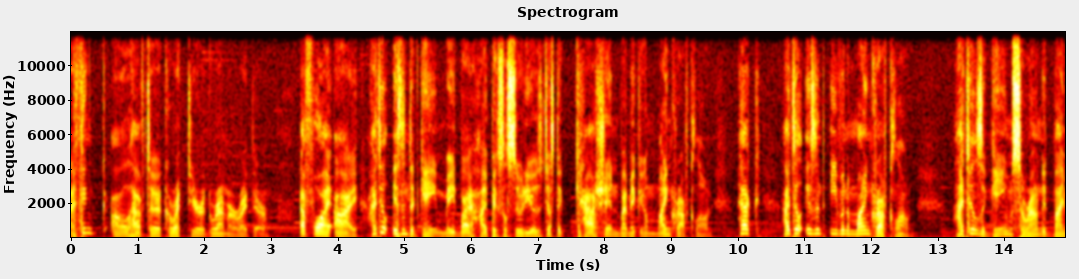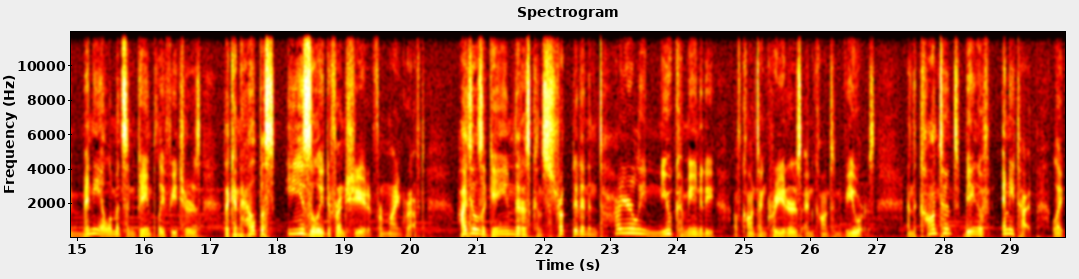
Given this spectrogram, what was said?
I think I'll have to correct your grammar right there. FYI, Hytale isn't a game made by Hypixel Studios just to cash in by making a Minecraft clone. Heck, Hytale isn't even a Minecraft clone. Hytale's a game surrounded by many elements and gameplay features that can help us easily differentiate it from Minecraft. Hytale's a game that has constructed an entirely new community of content creators and content viewers, and the content being of any type, like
